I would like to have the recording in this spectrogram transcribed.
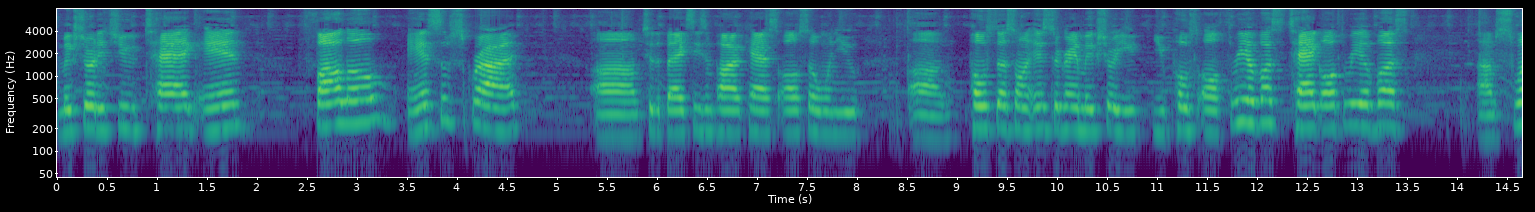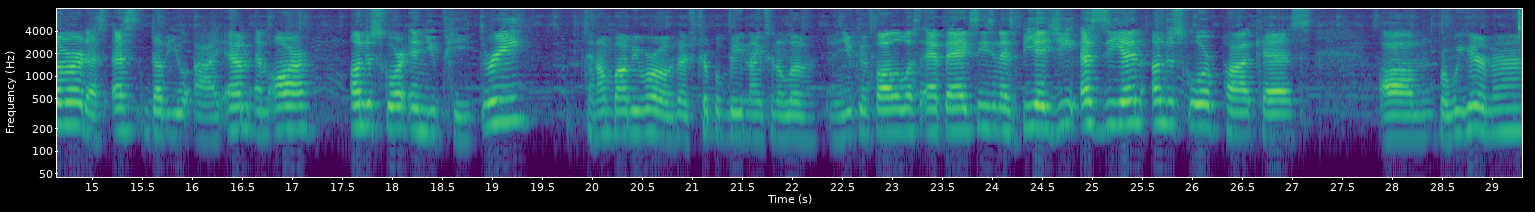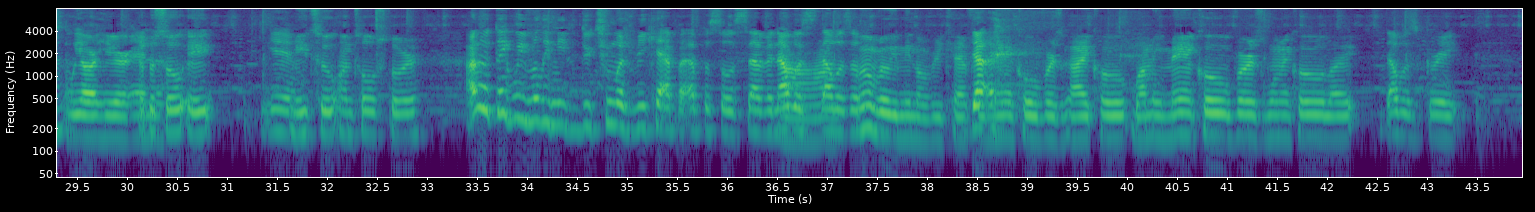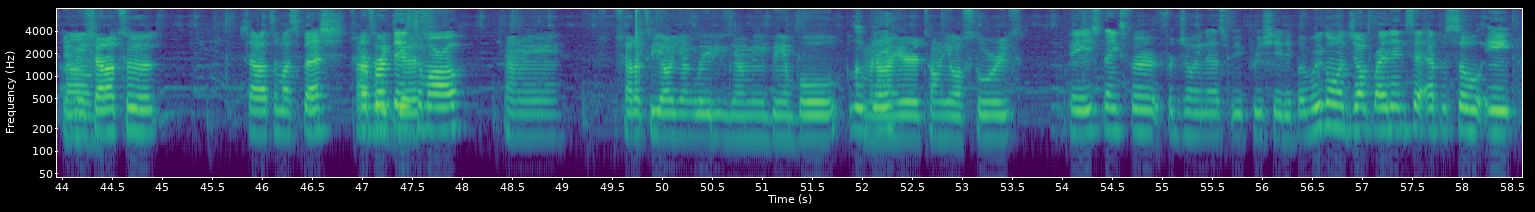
Make sure that you tag and follow and subscribe um, to the Bag Season Podcast. Also, when you um, post us on Instagram, make sure you, you post all three of us, tag all three of us. Um, Swimmer, that's S W I M M R underscore N U P 3. And I'm Bobby Raw. That's Triple B 1911. And you can follow us at Bag Season, that's B A G S Z N underscore podcast. Um, But we here, man. we are here. And, Episode 8, yeah. Me Too, Untold Story. I don't think we really need to do too much recap of episode seven. That was that was a. We don't really need no recap for That- man code versus guy code. Well, I mean, man code versus woman code. Like, that was great. I mean, Um, shout out to, Shout out to my special. Her out to the birthday's tomorrow. I mean, shout out to y'all young ladies. You know what I mean, being bold, Lupe. coming out here, telling y'all stories. Paige, thanks for for joining us. We appreciate it. But we're going to jump right into episode eight.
